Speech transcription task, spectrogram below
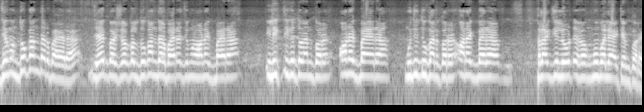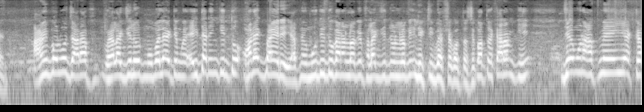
যেমন দোকানদার ভাইয়েরা যে সকল দোকানদার ভাইরা যেমন অনেক ভাইরা ইলেকট্রিকের দোকান করেন অনেক ভাইয়েরা মুদি দোকান করেন অনেক ভাইয়েরা ফ্ল্যাক্সি লোড এবং মোবাইল আইটেম করেন। আমি বলব যারা ফ্ল্যাক্সি লোড মোবাইল আইটেম এইটারিং কিন্তু অনেক বাইরে আপনি মুদি দোকানের লগে ফ্ল্যাক্সি লোডের লগে ইলেকট্রিক ব্যবসা করতেছে। কত কারণ কি? যেমন আপনি এই একটা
